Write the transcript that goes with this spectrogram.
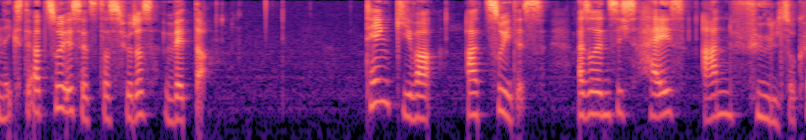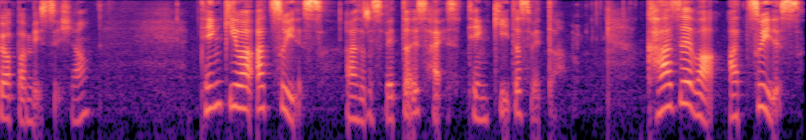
nächste Atsui ist jetzt das für das Wetter. Tenki wa atsui desu. Also wenn es sich heiß anfühlt, so körpermäßig, ja. Tenki wa atsui desu. Also das Wetter ist heiß. Tenki, das Wetter. Kaze wa atsui desu.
